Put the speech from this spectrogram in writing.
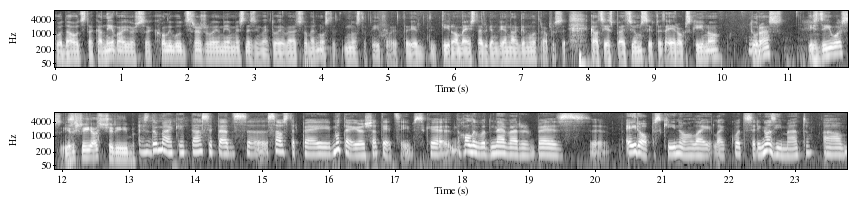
ko daudz nievājoši saka Holivudas ražojumiem. Es nezinu, vai to ir vērts tomēr nostat, nostatīt, vai tie ir kino meistari gan vienā, gan otrā pusē. Kāds iespējas jums ir tas Eiropas kino turās? Izdzīvos, ir šī atšķirība. Es domāju, ka tās ir tādas uh, savstarpēji mutējošas attiecības, ka Holivuda nevar bez uh, Eiropas kino, lai, lai ko tas arī nozīmētu, um,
